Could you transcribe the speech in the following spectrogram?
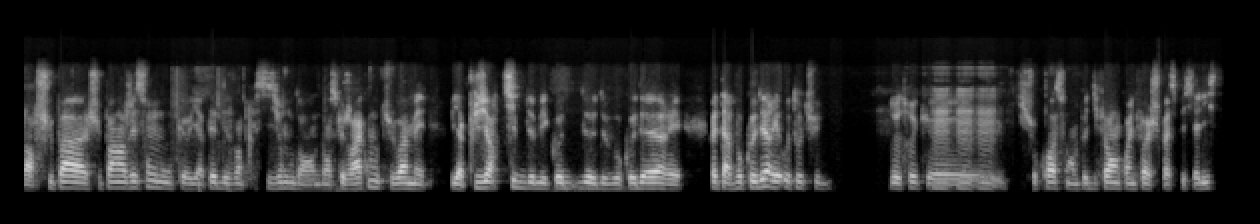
Alors, je suis pas, je suis pas un gesson, donc euh, il y a peut-être des imprécisions dans, dans, ce que je raconte, tu vois, mais il y a plusieurs types de, mes de. Et, en fait, tu as vocodeur et autotune. Deux trucs euh, mm, mm, mm. qui, je crois, sont un peu différents. Encore une fois, je suis pas spécialiste.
